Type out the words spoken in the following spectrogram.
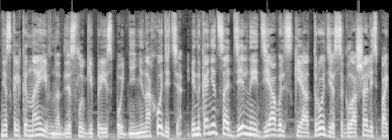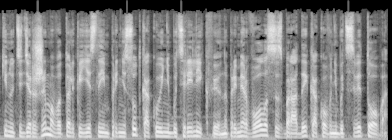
Несколько наивно для слуги преисподней, не находите? И, наконец, отдельные дьявольские отродья соглашались покинуть одержимого только если им принесут какую-нибудь реликвию, например, волосы с бороды какого-нибудь святого.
